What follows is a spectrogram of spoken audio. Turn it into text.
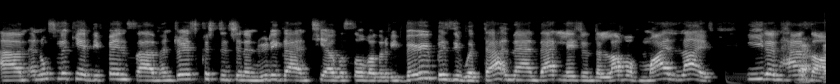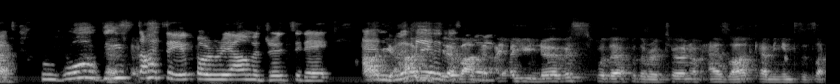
Um, and also looking at defense, um, Andreas Christensen and Rudiger and Thiago Silva are going to be very busy with that man, that legend, the love of my life, Eden Hazard, who will be starting for Real Madrid today. How do you, how do you feel about way, that? Are, are you nervous for the for the return of Hazard coming into the side?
